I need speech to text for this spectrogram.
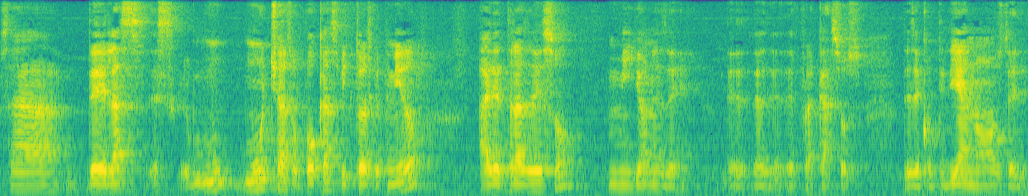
O sea, de las es- mu- muchas o pocas victorias que he tenido, hay detrás de eso millones de- de- de- de fracasos, desde cotidianos, del,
